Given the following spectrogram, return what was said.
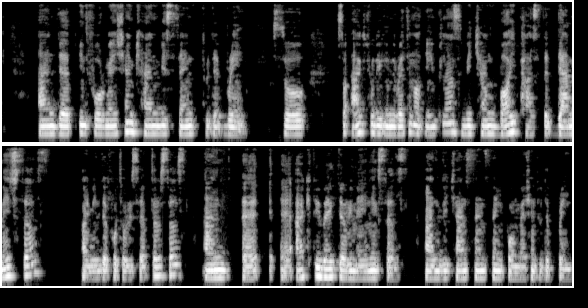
and the information can be sent to the brain. So So actually in retinal implants, we can bypass the damaged cells, I mean the photoreceptor cells, and uh, uh, activate the remaining cells. And we can send the information to the brain.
